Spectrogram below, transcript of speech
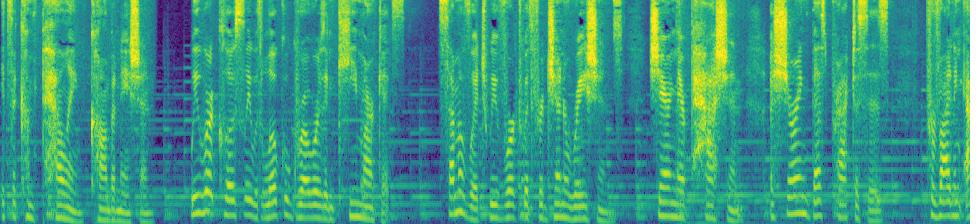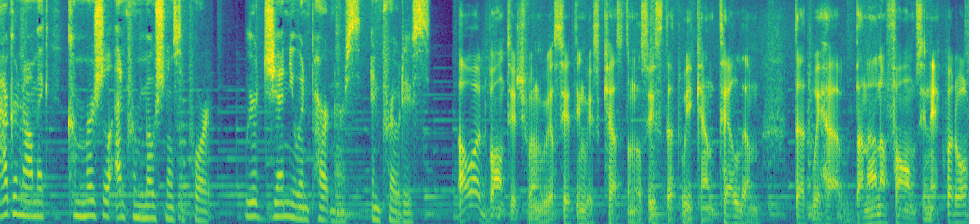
It's a compelling combination. We work closely with local growers in key markets, some of which we've worked with for generations, sharing their passion, assuring best practices, providing agronomic, commercial, and promotional support. We're genuine partners in produce. Our advantage when we are sitting with customers is that we can tell them that we have banana farms in Ecuador,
